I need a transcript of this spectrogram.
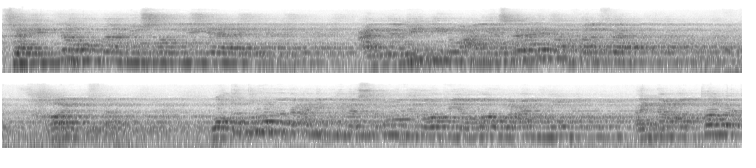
فإنهما يصليان عن يمينه وعن يساره أم خلفه؟ خلفه. وقد ورد عن ابن مسعود رضي الله عنه أن علقمة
